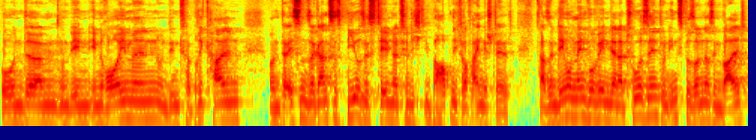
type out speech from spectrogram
und, ähm, und in, in Räumen und in Fabrikhallen. Und da ist unser ganzes Biosystem natürlich überhaupt nicht darauf eingestellt. Also in dem Moment, wo wir in der Natur sind und insbesondere im Wald,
